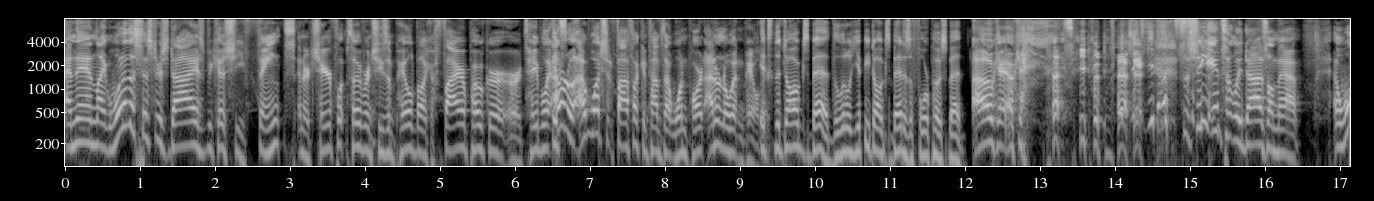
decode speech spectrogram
And then, like, one of the sisters dies because she faints and her chair flips over and she's impaled by like a fire poker or a table. leg. I don't know. I watched it five fucking times that one part. I don't know what impaled her. It's the dog's bed. The little yippy dog's bed is a four post bed. Oh, okay, okay. That's even better. So she instantly dies on that. And while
